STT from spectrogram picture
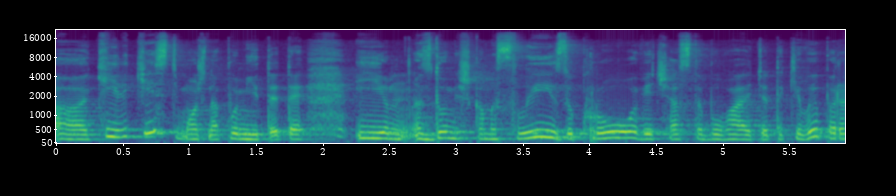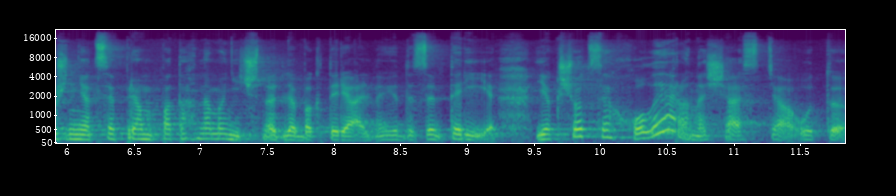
е, кількість можна помітити. І з домішками слизу, крові часто бувають такі випорожнення. Це прям патогномонічно для бактеріальної дизентерії. Якщо це холера, на щастя, от е,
